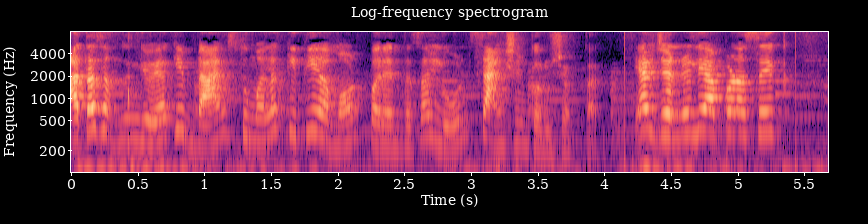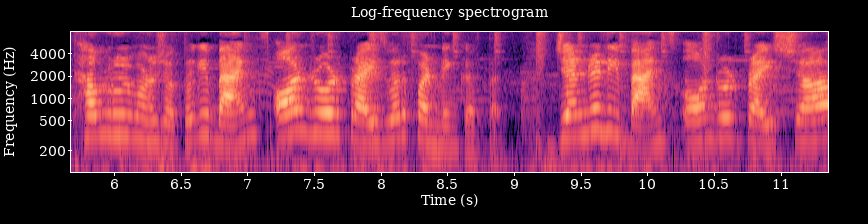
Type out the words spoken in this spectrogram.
आता समजून घेऊया की बँक तुम्हाला किती अमाऊंट पर्यंतचा लोन सँक्शन करू शकतात. यार जनरली आपण असं एक थम रूल म्हणू शकतो की बँक्स ऑन रोड प्राईजवर फंडिंग करतात. जनरली बँक्स ऑन रोड प्राईसच्या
